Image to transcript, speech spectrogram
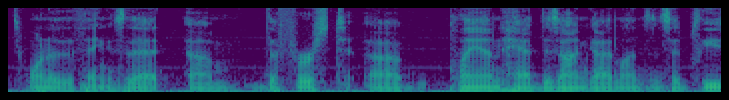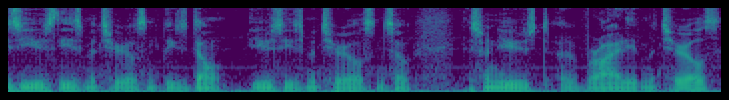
It's one of the things that um, the first uh, plan had design guidelines and said, please use these materials and please don't use these materials. And so this one used a variety of materials.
